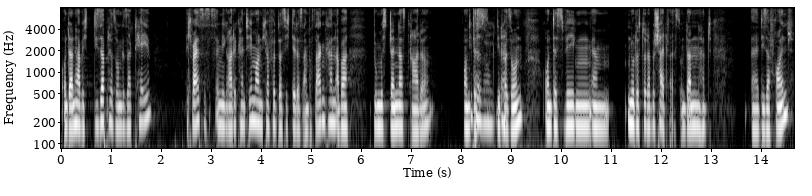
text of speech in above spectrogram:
Und dann habe ich dieser Person gesagt, hey, ich weiß, es ist irgendwie gerade kein Thema und ich hoffe, dass ich dir das einfach sagen kann, aber du misgenderst gerade und Die des- Person, die ja. Person und deswegen ähm, nur, dass du da Bescheid weißt. Und dann hat äh, dieser Freund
